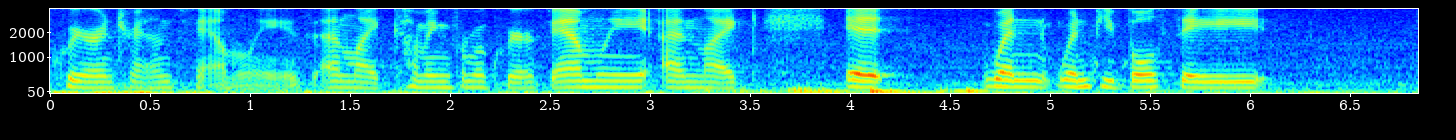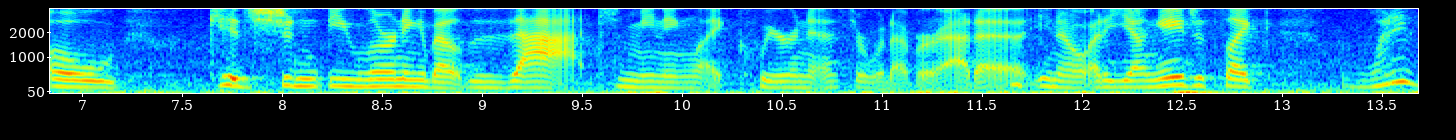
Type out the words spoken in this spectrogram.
queer and trans families and like coming from a queer family and like it when when people say, oh, kids shouldn't be learning about that meaning like queerness or whatever at a you know at a young age it's like what does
